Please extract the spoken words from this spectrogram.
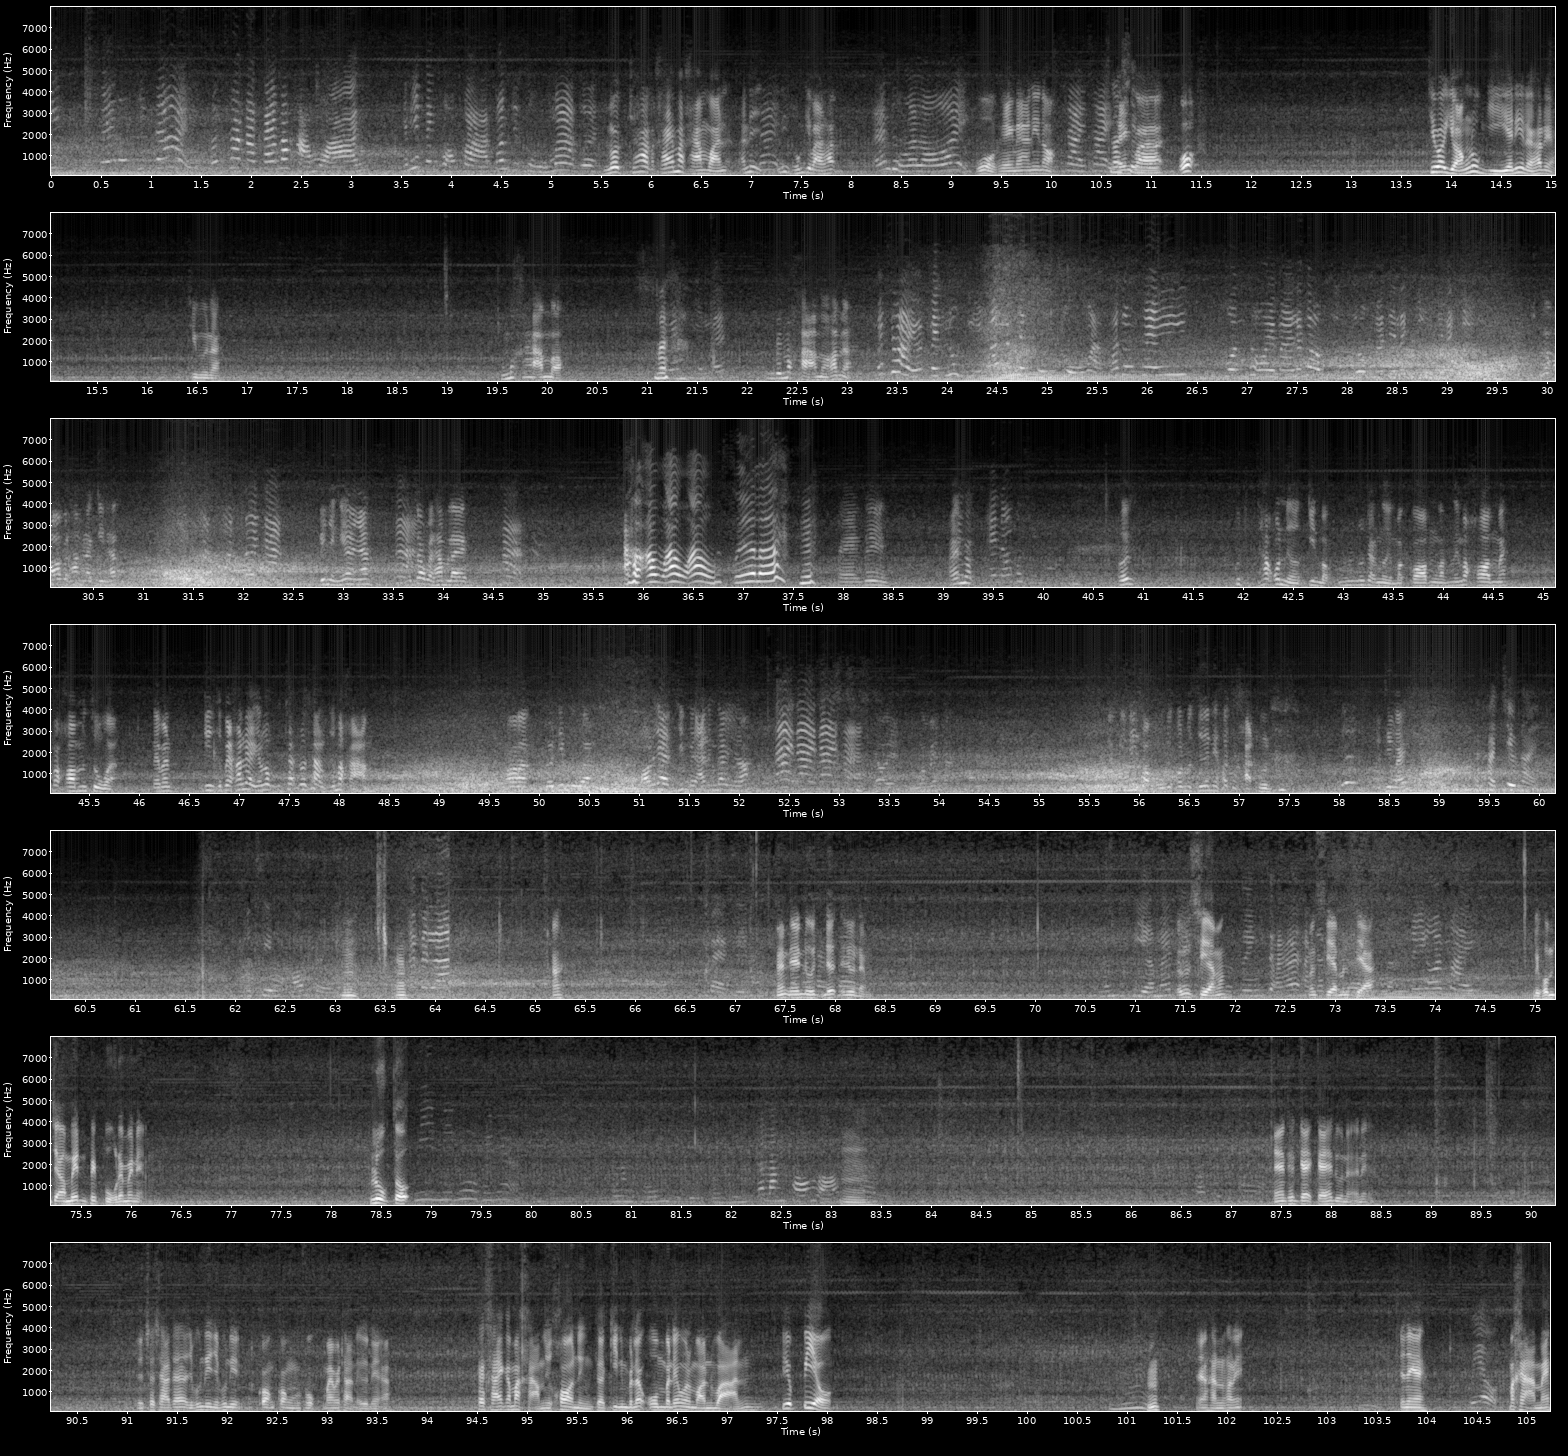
เมนูกินได้รสชาติคล้ายๆมะขามหวาน อันนี้เป็นของป่าต้นจะสูงมากเลย รสชาติคล้ายมะขามหวาน อันนี้ใช่ นี่ถุงกี่บาทครับอันนั้นถุงละร้อยโอ้แพงนะอันนี้เนาะใช่ใช่ลองแพงชิมกว่าดู โอ้ที่ว่าหยองลูกหยีอันนี้เหรอครับเนี่ยชิมดูนะมะขามเหรอมาเห็นไหมมันเป็นมะขามเหรอครับเนี่ยไม่ใช่มันเป็นลูกหยีถ้ามันจะสูงสูงๆอะเขาต้องใช้ คนโทยมาแล้วก็เอากิ่งลงมาทีละกิ่งทีละกิ่งแล้วเขาเอาไปทำอะไรกินครับสดๆเลยจ้ะ กินอย่างเงี้ยนะค่ะ ไม่ต้องไปทำอะไรค่ะ เอาเอาเอาเอาซื้อเลยแพงดิไอ้แบบให้น้องเขาชิมเออถ้าคนเหนือกินบอกรู้จักหน่วยมะกอมก่อนในมะคอมไหมมะคอมมันสุกอะ แต่มันกินกันไปครั้งแรกยังรสชาติรสชาติคือมะขามพอเราชิมดูว่าขออนุญาตชิมไปอันหนึงได้อยู่เนาะได้ได้ได้ค่ะ เราเนี่ยถุงละเม็ดนะ เดี๋ยวกินที่สองถุงคนมาซื้อนี่เขาจะขาดทุนเอาจริงไหมขอชิมหน่อยเอาชิมของเขาเสร็จอืมอืมไม่เป็นไรอะแปลกดีงั้นเดี๋ยวดูเดี๋ยวดูหน่อยมันเสียไหมเออมันเสียมั้ง ตัวองจะอาจจะมันเสียมันเสียมีอ้อยใหม่เดี๋ยวผมจะเอาเม็ดไปปลูกได้ไหมเนี่ย ลูกโต มีมีลูกไหมเนี่ยกำลังท้องอยู่กำลังท้องเหรออืมแนเธอแกะแกะให้ดูหน่อยอันนี้เดี๋ยวช้าๆถ้าอย่าเพิ่งดีอย่าเพิ่งดีกล้องกล้องมันโฟกไม่ไปทันเออเนี่ยอะคล้ายๆกับมะขามอยู่ข้อหนึ่งแต่กินไปแล้วอมไปแล้วหวานหวานๆเปรี้ยวๆเนี่ยหันทางนี้เป็นยังไงเปรี้ยวมะขามไหม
